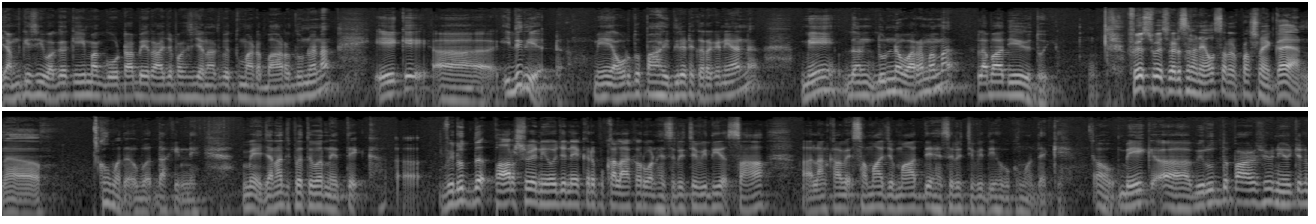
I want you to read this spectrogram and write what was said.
යම්කිසි වගකීමක් ගෝඨාභය රාජපක්ෂ ජනාධිපතිතුමාට බාර දුන්නා නම් ඒකේ ඉදිරියට මේ අවුරුදු පහ ඉදිරියට කරගෙන යන්න මේ දන්- දුන්න වරමම ලබා දිය යුතුයි. ෆෙස් වෙස් වැඩසටහනේ අවසාන ප්‍රශ්නයක් ගයන්න. කොහොමද ඔබ දකින්නේ? මේ ජනාධිපතිවරණයත් එක් අ, විරුද්ධ පාර්ශවය නියෝජනය කරපු කලාකරුවන් හැසිරිච්ච විදිය සහ ලංකාවේ සමාජ මාධ්‍ය හැසිරිච්ච විදිය ඔබ කොහොමද දැක්කේ? ඔව් මේ විරුද්ධ පාර්ශවය නියෝජන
